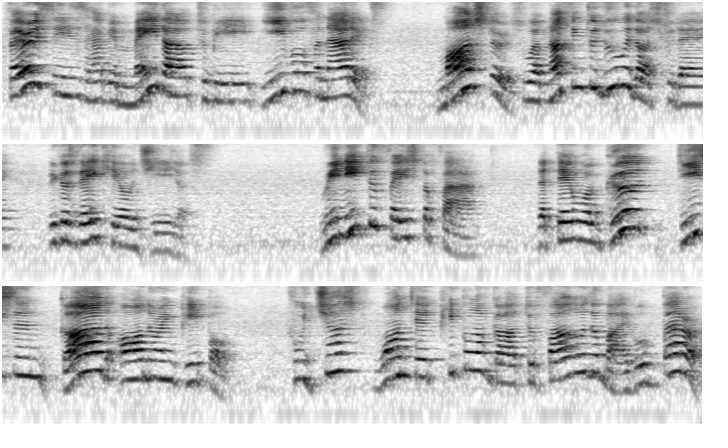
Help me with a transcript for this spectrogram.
Pharisees have been made out to be evil fanatics, monsters who have nothing to do with us today because they killed Jesus. We need to face the fact that they were good, decent, God-honoring people who just wanted people of God to follow the Bible better.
